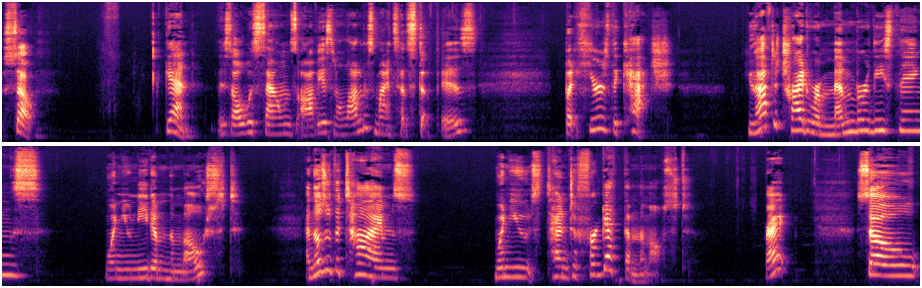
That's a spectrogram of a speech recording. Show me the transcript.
So, again, this always sounds obvious, and a lot of this mindset stuff is, but here's the catch you have to try to remember these things when you need them the most and those are the times when you tend to forget them the most, right? So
